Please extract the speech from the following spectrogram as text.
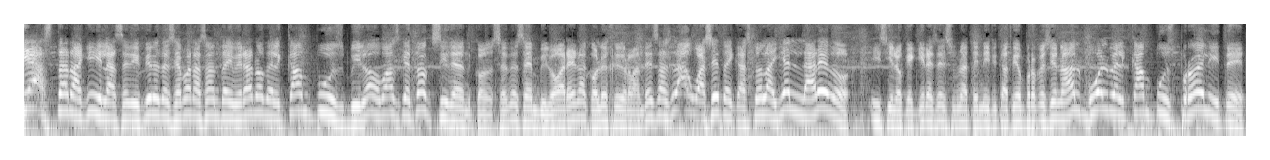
Ya están aquí las ediciones de Semana Santa y Verano del Campus Bilbao Basket Occident, con sedes en Bilbao Arena, Colegio Irlandesas, La Guaseta y Castola y el Laredo. Y si lo que quieres es una tecnificación profesional, vuelve el Campus Pro Elite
